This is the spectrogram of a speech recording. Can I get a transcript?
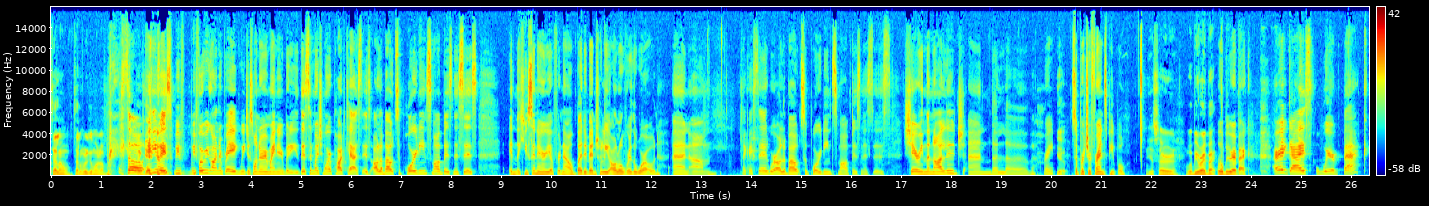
Tell them, tell them we're going on break. So, Again. anyways, bef- before we go on a break, we just want to remind everybody this and much more podcast is all about supporting small businesses in the Houston area for now, but eventually all over the world. And um, like I said, we're all about supporting small businesses, sharing the knowledge and the love, right? Yep. Support your friends, people. Yes, sir. We'll be right back. We'll be right back. All right, guys, we're back.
